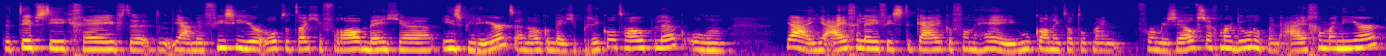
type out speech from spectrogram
de tips die ik geef, de, ja, mijn visie hierop, dat dat je vooral een beetje inspireert en ook een beetje prikkelt hopelijk om ja, in je eigen leven eens te kijken van hé, hey, hoe kan ik dat op mijn, voor mezelf zeg maar doen, op mijn eigen manier?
